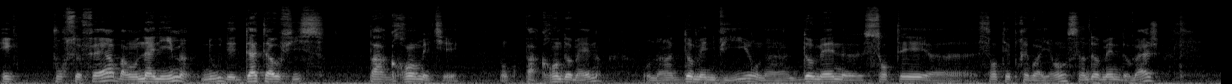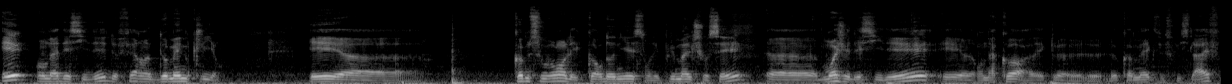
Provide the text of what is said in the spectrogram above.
Et pour ce faire, ben, on anime, nous, des data office par grand métier, donc par grand domaine. On a un domaine vie, on a un domaine euh, santé, euh, santé prévoyance, un domaine dommage, et on a décidé de faire un domaine client. Et euh, comme souvent les cordonniers sont les plus mal chaussés, euh, moi j'ai décidé, et euh, en accord avec le, COMEX de Swiss Life,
